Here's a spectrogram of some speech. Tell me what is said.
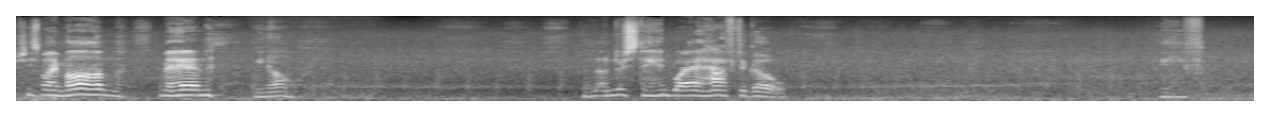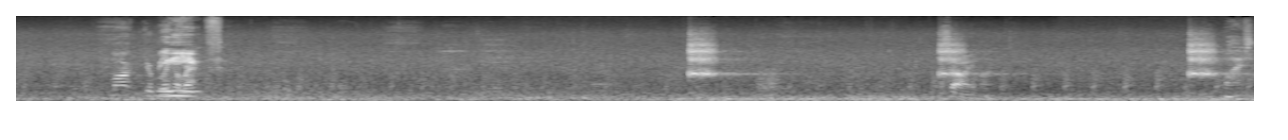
She's my mom, man. We know. And understand why I have to go. Leave. Mark, you're being Leave. Sorry, Mark. What?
